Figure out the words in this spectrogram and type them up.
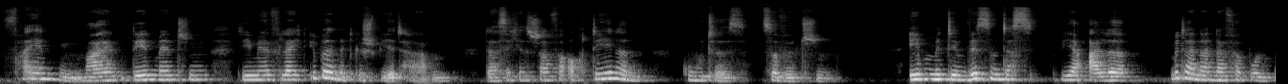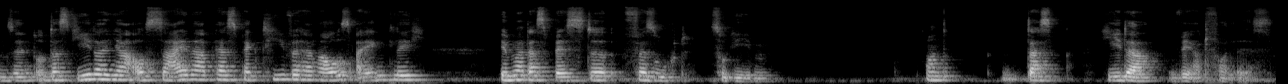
Feinden, mein, den Menschen, die mir vielleicht übel mitgespielt haben, dass ich es schaffe, auch denen Gutes zu wünschen. Eben mit dem Wissen, dass wir alle miteinander verbunden sind und dass jeder ja aus seiner Perspektive heraus eigentlich immer das Beste versucht zu geben. Und dass jeder wertvoll ist.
